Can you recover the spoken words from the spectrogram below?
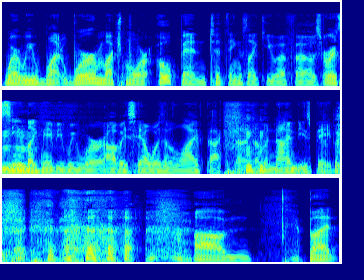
where we want, were much more open to things like UFOs or it seemed like maybe we were. Obviously I wasn't alive back then. I'm a 90s baby but um but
